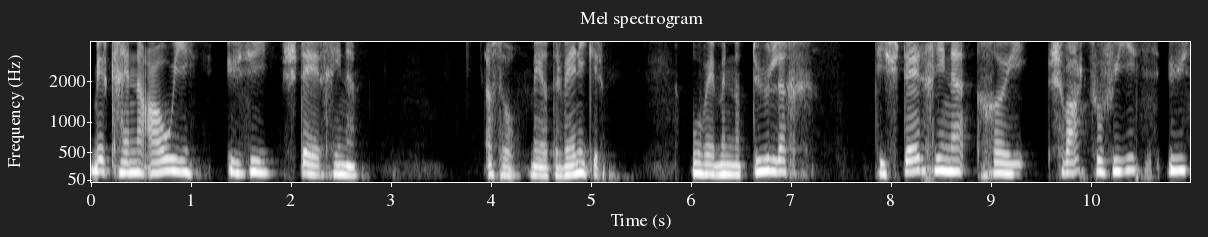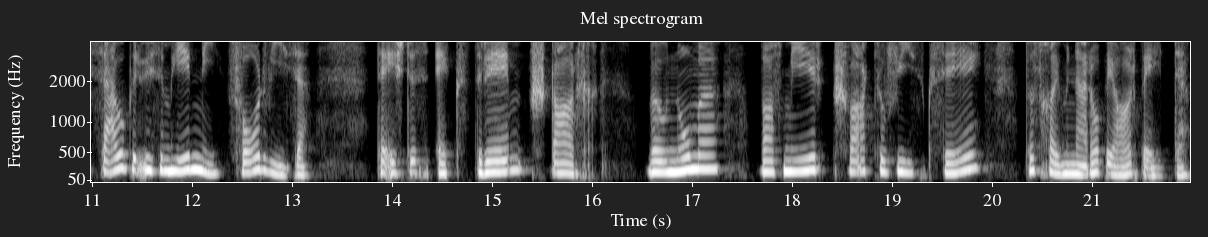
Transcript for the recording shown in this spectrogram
wir kennen alle unsere Stärken. Also mehr oder weniger. Und wenn wir natürlich die Stärken können schwarz auf weiß uns selber, unserem Hirn vorweisen, dann ist das extrem stark. Weil nur, was wir schwarz auf weiß sehen, das können wir dann auch bearbeiten.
